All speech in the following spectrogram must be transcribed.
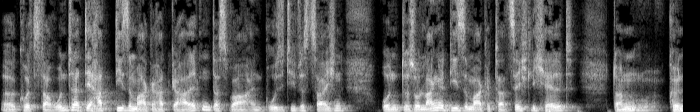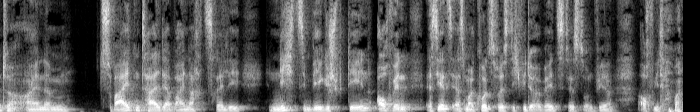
äh, kurz darunter, der hat diese Marke hat gehalten. Das war ein positives Zeichen. Und solange diese Marke tatsächlich hält, dann könnte einem zweiten Teil der Weihnachtsrallye nichts im Wege stehen, auch wenn es jetzt erstmal kurzfristig wieder überhitzt ist und wir auch wieder mal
